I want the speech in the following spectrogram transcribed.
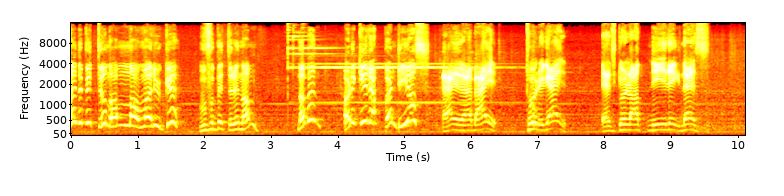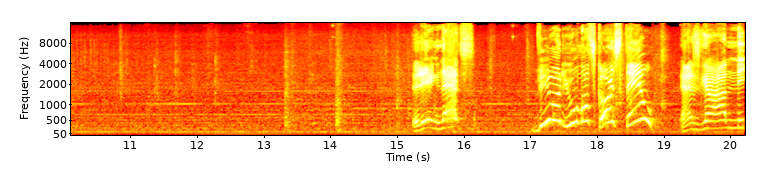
Nei, de bytter jo navn annenhver uke. Hvorfor bytter de navn? Neimen, er det ikke rapperen Dias? Nei, det er meg. Torgeir. Jeg skulle hatt ny Ringnes. Ringnes! Vi har Jonas Gahr Steele! Jeg skal ha ny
